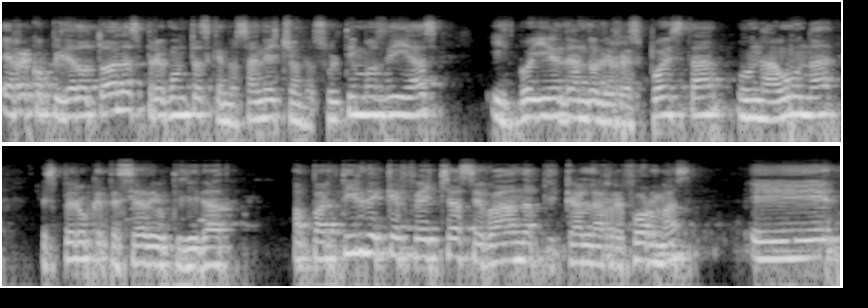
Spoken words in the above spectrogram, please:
he recopilado todas las preguntas que nos han hecho en los últimos días y voy a ir dándole respuesta una a una. Espero que te sea de utilidad. ¿A partir de qué fecha se van a aplicar las reformas? Eh,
